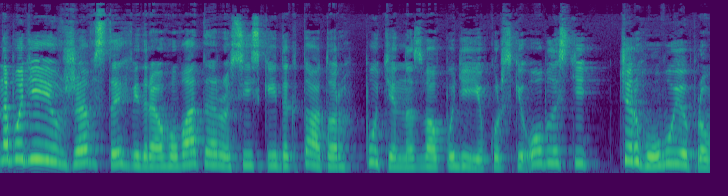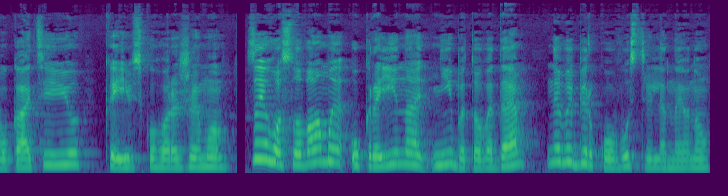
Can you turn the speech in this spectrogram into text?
На подію вже встиг відреагувати російський диктатор. Путін назвав події в Курській області черговою провокацією київського режиму. За його словами, Україна нібито веде невибіркову стрілянину.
